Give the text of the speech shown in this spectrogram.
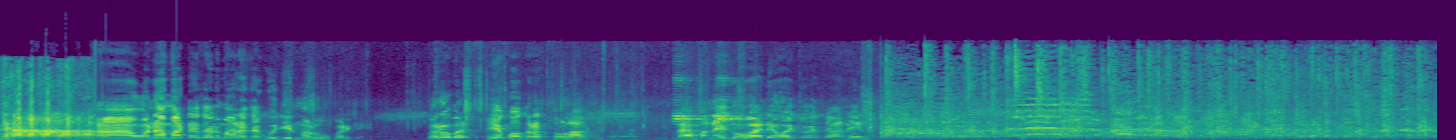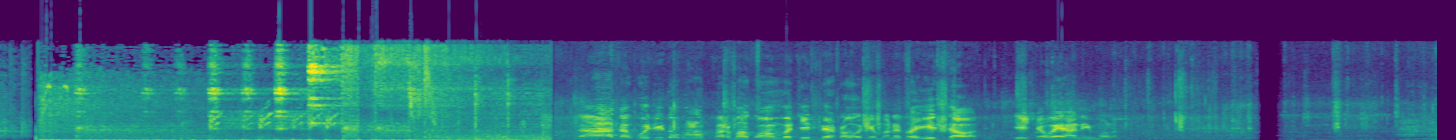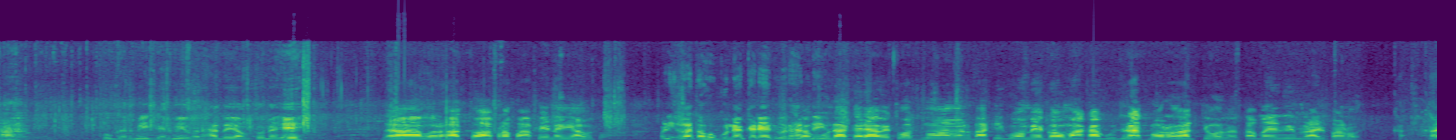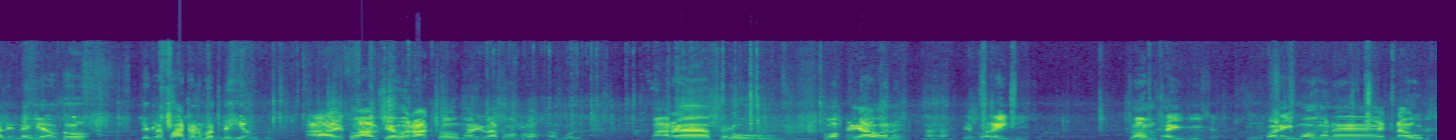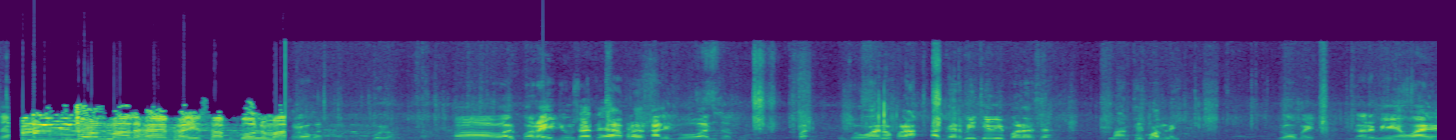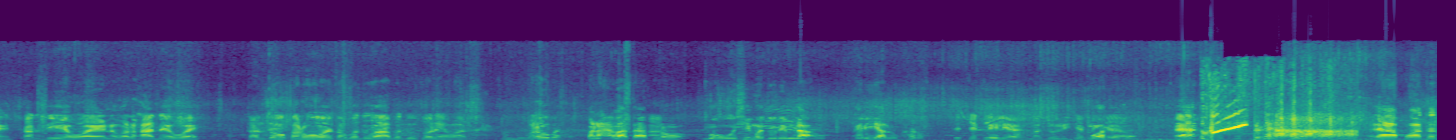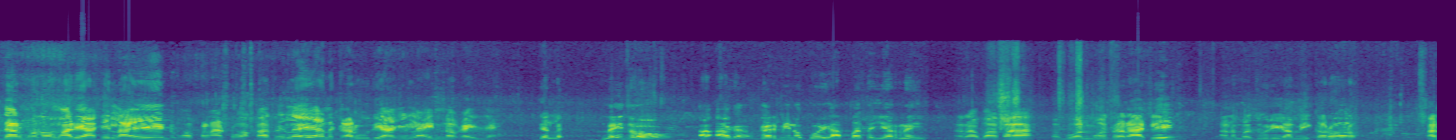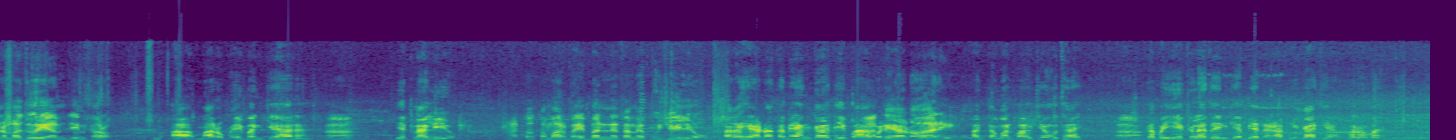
હા, ઓના માટે છે ને મારે જગુજીને મળવું પડશે. બરોબર? એ કોક રસ્તો લાવશે. લે, મને જોવા દે, હોય તો છે નહીં જગુજી તો પણ ફરમાં ગોમ વચ્ચે જ બેઠો છે. મને તો એ જ જવા એ સવાય આ નહીં મળે. હા. હું ગરમી ગરમી વરસાદે આવતો નહીં. ના વરસાદ તો આપણા પાપે નહીં આવતો. પણ એવા તો હું ગુના કર્યા વરસાદ ગુના કર્યા હવે તો જ ન આવે ને બાકી ગોમે ગમ આખા ગુજરાતમાં વરસાદ થયો છે. તમે બી રાઈડ પાડો. ખાલી નહીં આવતો એકલા પાટણમાં જ નહીં આવતો. હા એ તો આવશે વરસાદ તો મારી વાત વાપરો હા બોલો. મારે પેલું ચોકડી આવે ને એ ભરાઈ ગઈ છે. જમ થઈ ગઈ છે. પણ એમાં મને એક ડાઉટ છે. ગોલમાલ હે ભાઈ સબ ગોલમાલ. બરોબર? બોલો. હા ભાઈ ભરાઈ ગયું સાથે આપણે ખાલી જોવાનું છે. જોવાનું પણ આ ગરમી કેવી પડે છે? મારથી કોમ નહીં. જો ભાઈ ગરમી હોય શરદી હોય અને વરસાદે હોય ધંધો કરવો હોય તો બધું આ બધું તો રહેવાનું. બરોબર? પણ આવા તાપનો બહુ ઓછી મજૂરી ના આવું. કરી આલું ખરો. કેટલી લે? મજૂરી કેટલી હે? અરે આ પાંચ હજારમાં તો મારી આખી લાઈન આપણા ટોકાથી લઈ અને ઘર સુધી આખી લાઈન ન ખાઈ જાય. તે લઈ- જાઓ. આ ગરમીનો કોઈ આપવા તૈયાર નહીં. અરે બાપા ભગવાન મોથ રાખી અને મજૂરી હમી કરો અને મજૂરી સમજીને કરો. હા મારો ભાઈબંધ કહે ને હા. એટલા લ્યો. આ તો તમારા ભાઈબંધને તમે પૂછી લ્યો. અરે હેડો તમે અંગાથી પા હા, હેડો હારી. અને તમને પાછું કેવું થાય? હા કે ભાઈ એકલા થઈને કે બે ત્રણ આ ભેગા થયા બરોબર?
